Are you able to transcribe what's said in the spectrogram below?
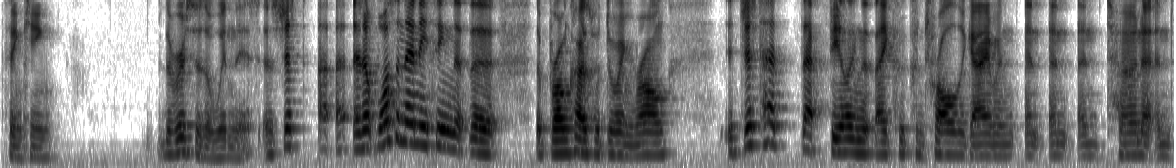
thinking, the Roosters will win this. It was just, uh, uh, and it wasn't anything that the, the Broncos were doing wrong. It just had that feeling that they could control the game and, and, and, and turn it. And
